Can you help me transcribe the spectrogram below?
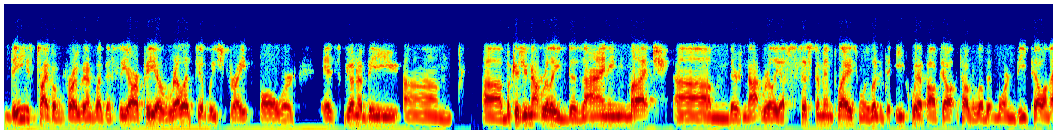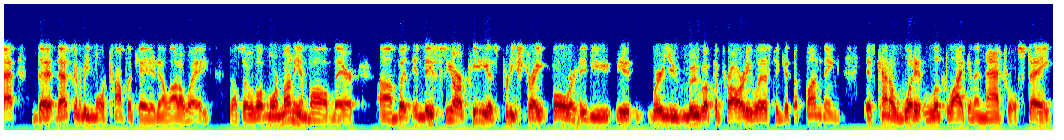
these type of programs, like the CRP, are relatively straightforward. It's going to be um, uh, because you're not really designing much. Um, there's not really a system in place. When we look at the EQIP, I'll tell, talk a little bit more in detail on that. that that's going to be more complicated in a lot of ways. There's also a lot more money involved there. Uh, but in this CRP is pretty straightforward. If you it, where you move up the priority list to get the funding is kind of what it looked like in the natural state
